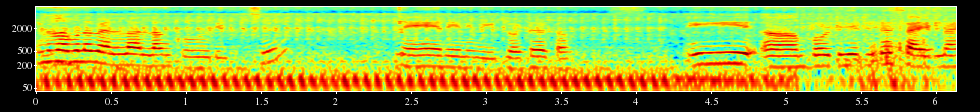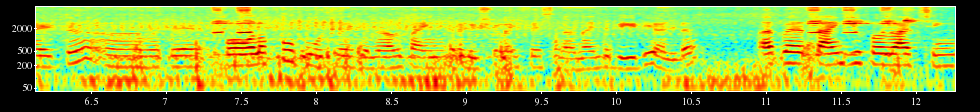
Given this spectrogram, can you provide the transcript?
ഇനി വെള്ളമെല്ലാം കുടിച്ച് നേരെ ഇനി വീട്ടിലോട്ട് കേട്ടോ. ഈ ബോട്ട് ഗേറ്റിന്റെ സൈഡിലായിട്ട് മറ്റേ പോളപ്പൂ പൂത്ത് വയ്ക്കുന്നത് അത് ഭയങ്കര വിഷ്വലൈസേഷനാണ് അതിന്റെ വീഡിയോ ഉണ്ട്. അപ്പോൾ താങ്ക് യു ഫോർ വാച്ചിങ്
